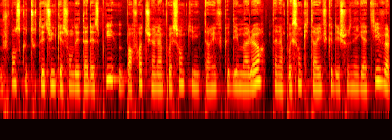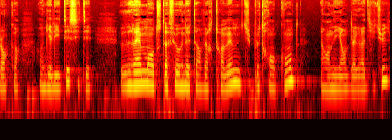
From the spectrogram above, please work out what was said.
je pense que tout est une question d'état d'esprit. Parfois, tu as l'impression qu'il ne t'arrive que des malheurs, tu as l'impression qu'il t'arrive que des choses négatives, alors qu'en réalité, si tu es vraiment tout à fait honnête envers toi-même, tu peux te rendre compte, en ayant de la gratitude,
